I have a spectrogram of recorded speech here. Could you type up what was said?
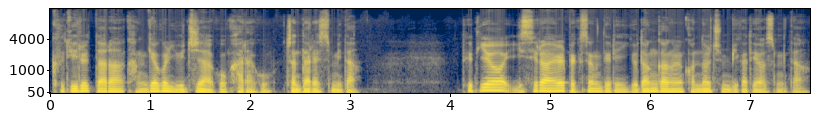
그 뒤를 따라 간격을 유지하고 가라고 전달했습니다. 드디어 이스라엘 백성들이 요단강을 건널 준비가 되었습니다.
